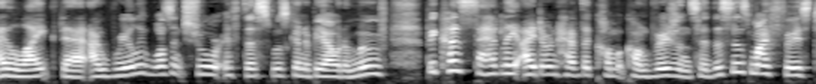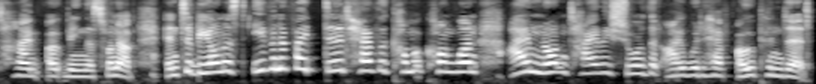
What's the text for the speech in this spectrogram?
I like that. I really wasn't sure if this was going to be able to move because sadly I don't have the Comic Con version. So this is my first time opening this one up. And to be honest, even if I did have the Comic Con one, I'm not entirely sure that I would have opened it.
